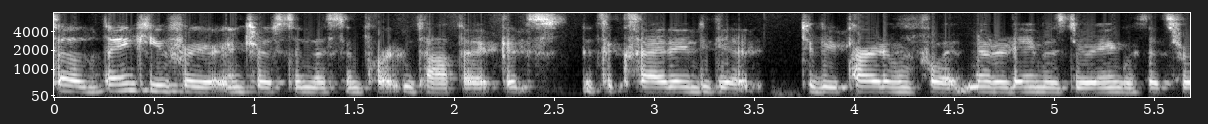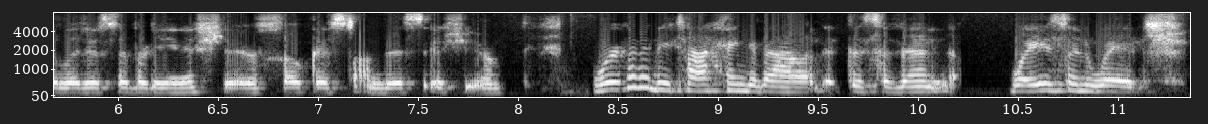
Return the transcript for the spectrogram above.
So thank you for your interest in this important topic. It's it's exciting to get to be part of what Notre Dame is doing with its religious liberty initiative focused on this issue. We're going to be talking about this event ways in which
